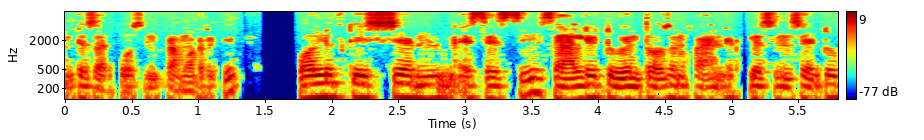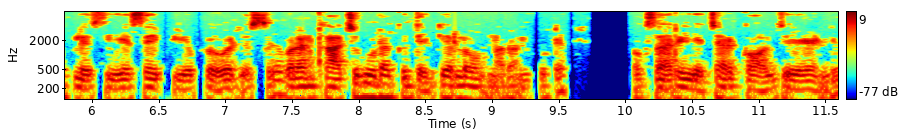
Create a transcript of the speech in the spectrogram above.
ఉంటే సరిపోతుంది ప్రమోటర్కి. Qualification SSC salary twelve thousand five hundred plus incentive plus ESI PO provide చేస్తారు. ఎవరైనా కాచిగూడకు దగ్గరలో ఉన్నారు అనుకుంటే ఒకసారి హెచ్ఆర్ కాల్ చేయండి.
